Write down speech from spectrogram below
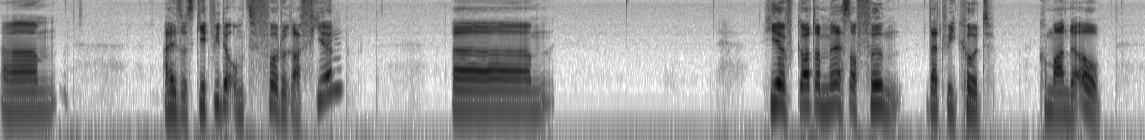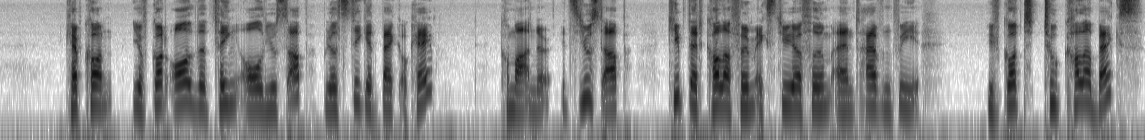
Ähm, also es geht wieder ums Fotografieren. Ähm, Here I've got a mess of film that we could. Commander O. Capcom, you've got all the thing all used up. We'll stick it back, okay? Commander, it's used up. Keep that color film, exterior film, and haven't we We've got two color backs.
